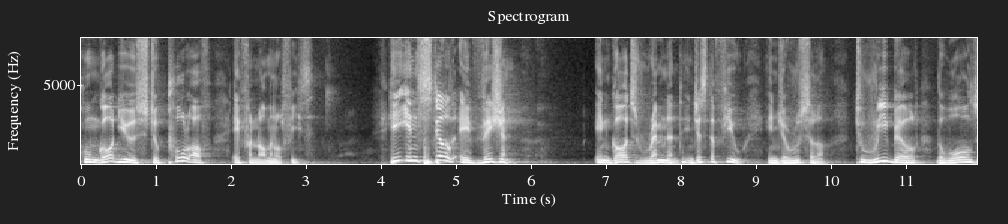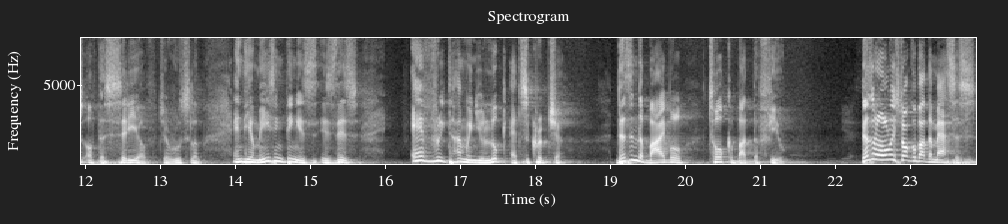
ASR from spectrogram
whom God used to pull off a phenomenal feast. He instilled a vision in God's remnant, in just a few in Jerusalem, to rebuild the walls of the city of Jerusalem. And the amazing thing is, is this every time when you look at scripture, doesn't the Bible talk about the few? Doesn't always talk about the masses.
